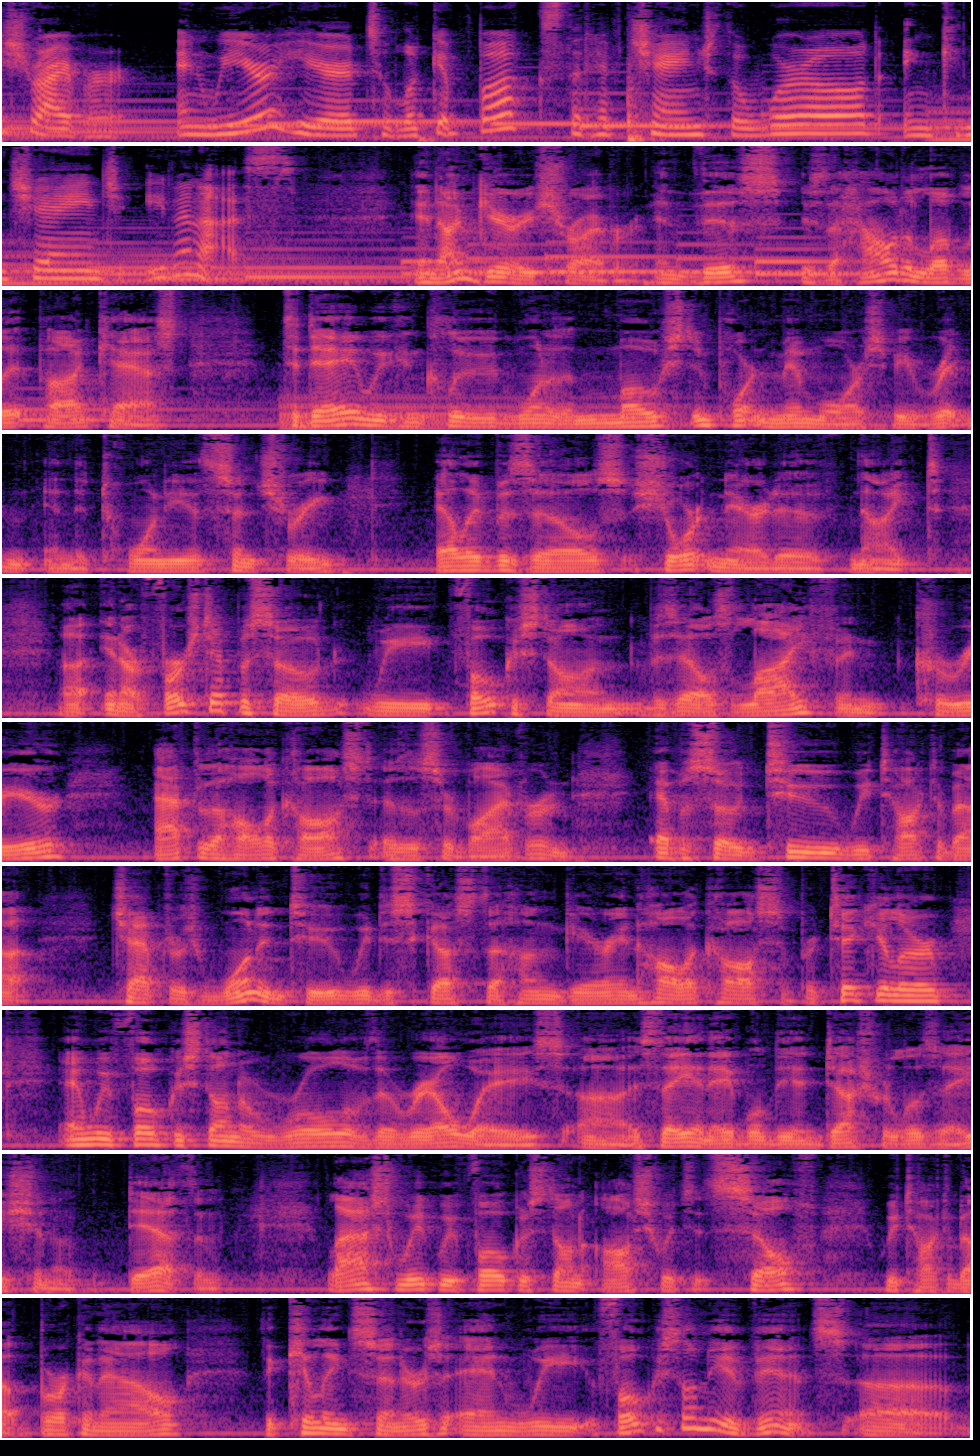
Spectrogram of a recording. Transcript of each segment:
I'm Schreiber, and we are here to look at books that have changed the world and can change even us. And I'm Gary Schreiber, and this is the How to Love Lit podcast. Today, we conclude one of the most important memoirs to be written in the 20th century, Elie Wiesel's short narrative, Night. Uh, in our first episode, we focused on Wiesel's life and career after the Holocaust as a survivor. And episode two, we talked about chapters one and two. We discussed the Hungarian Holocaust in particular, and we focused on the role of the railways uh, as they enabled the industrialization of death. And last week, we focused on Auschwitz itself. We talked about Birkenau, the killing centers, and we focused on the events. Uh,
